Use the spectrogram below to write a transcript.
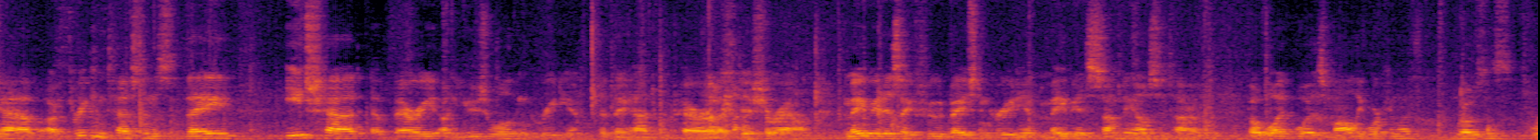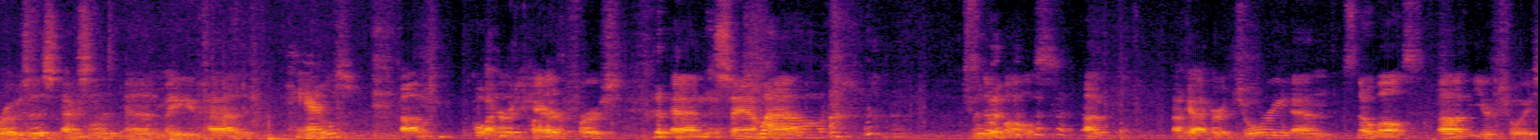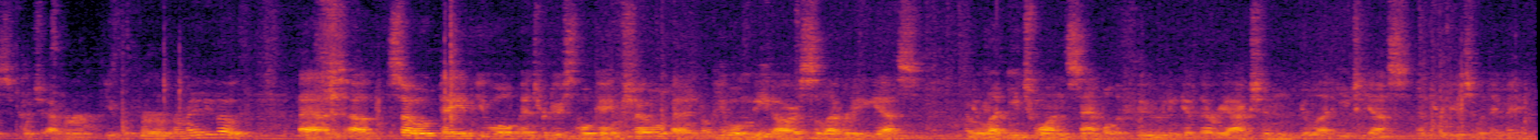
we have our three contestants. They each had a very unusual ingredient that they had to prepare a dish around. Maybe it is a food-based ingredient, maybe it's something else entirely. But what was Molly working with? Roses. Roses, excellent, and Maeve had? Hair. Noodles? Um, cool, I heard hair first, and Sam had? Snowballs. Uh, Okay, I heard jewelry and, Snowballs. uh, your choice, whichever you prefer, or maybe both. And, um, so Dave, you will introduce the whole game show, and you will meet our celebrity guests. You'll let each one sample the food and give their reaction. You'll let each guest introduce what they made.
